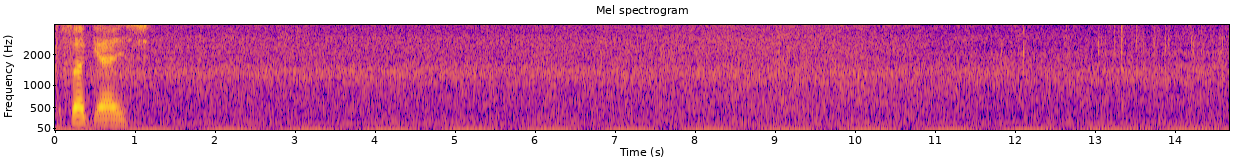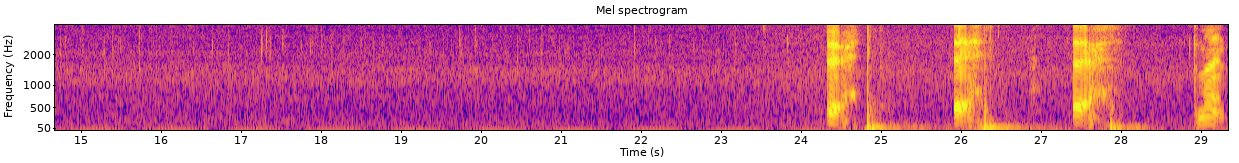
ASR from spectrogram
The fuck, guys? Ugh. Ugh. Ugh. Come on.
